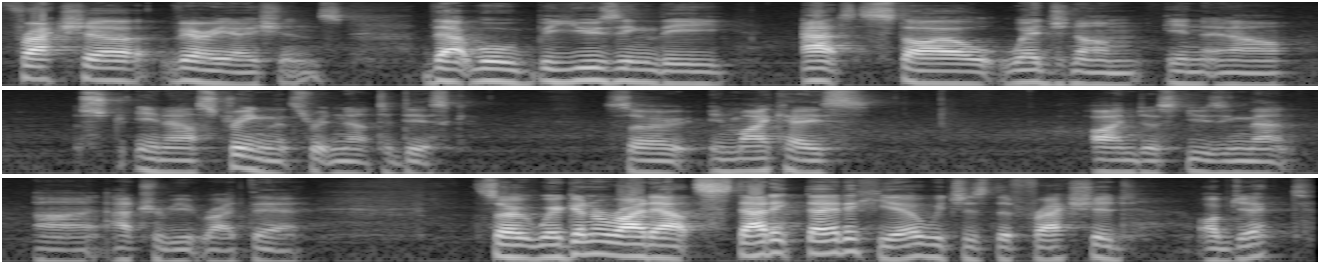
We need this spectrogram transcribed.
fracture variations that will be using the at style wedge num in our, in our string that's written out to disk. So in my case, I'm just using that uh, attribute right there. So we're going to write out static data here, which is the fractured object.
